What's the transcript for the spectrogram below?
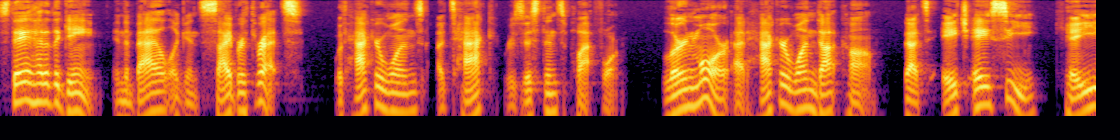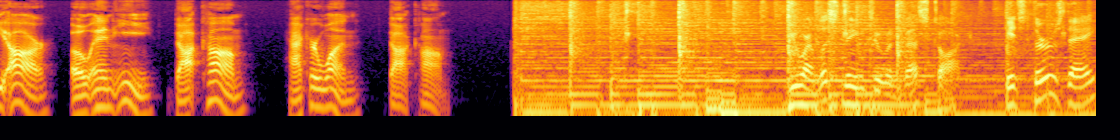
Stay ahead of the game in the battle against cyber threats with HackerOne's attack resistance platform. Learn more at hackerone.com. That's H A C K E R O N E.com, hackerone.com. You are listening to Invest Talk. It's Thursday,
